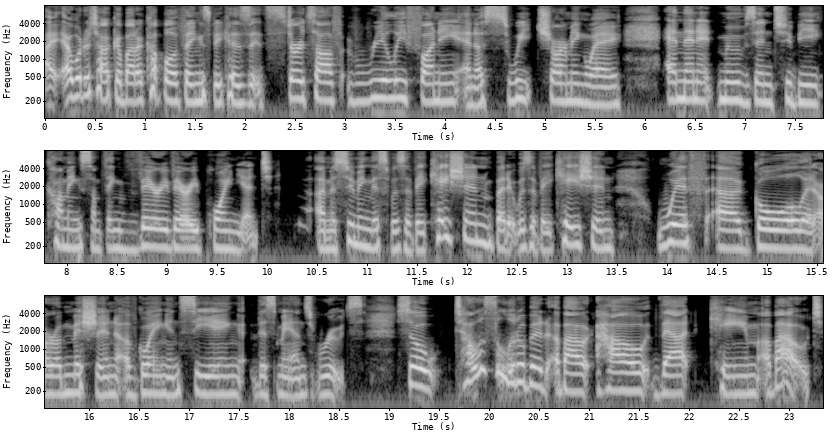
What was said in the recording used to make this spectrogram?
I, I want to talk about a couple of things because it starts off really funny in a sweet, charming way, and then it moves into becoming something very, very poignant. I'm assuming this was a vacation, but it was a vacation with a goal or a mission of going and seeing this man's roots. So tell us a little bit about how that came about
